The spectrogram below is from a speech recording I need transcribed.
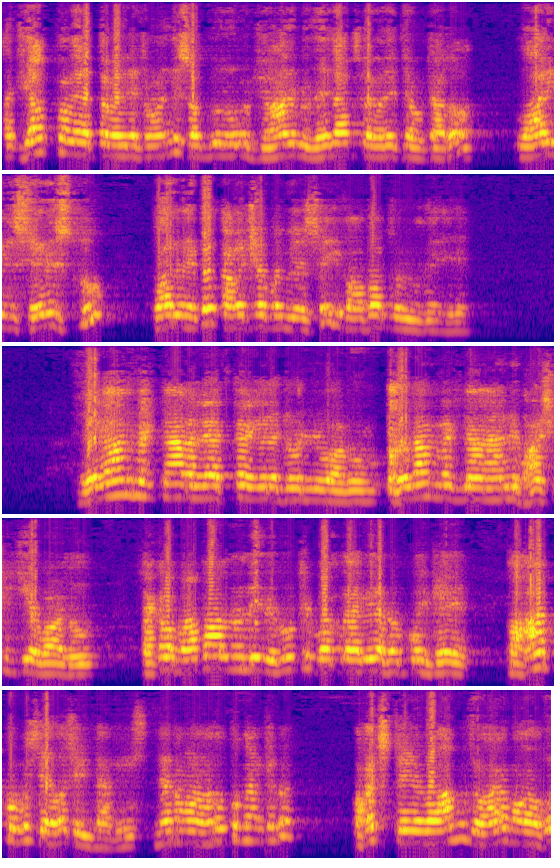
అధ్యాత్మవేత్తలైనటువంటి సద్గురువులు జ్ఞానులు వేదాంతులు ఎవరైతే ఉంటారో వారిని సేవిస్తూ వారి అయితే కాలక్షేపం చేస్తే ఈ పాపాలు ఉన్నాయి వేదాంత జ్ఞానవేత్త అయినటువంటి వాడు వేదాంత జ్ఞానాన్ని భాషించేవాడు సకల పాపాల నుండి విముక్తి పొందాలి అనుకుంటే మహాత్ముకు సేవ చేయాలి. నేను మనం అనుకున్నాం కదా. మహత్సేవాం ద్వారమాహు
